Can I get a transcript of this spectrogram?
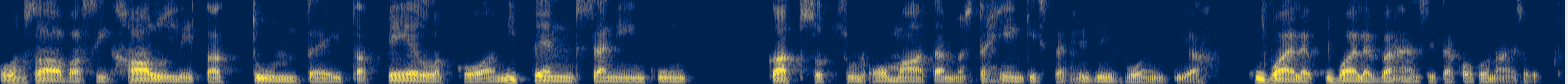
osaavasi hallita tunteita, pelkoa? Miten sä niin kuin katsot sun omaa tämmöistä henkistä hyvinvointia? Kuvaile, kuvaile vähän sitä kokonaisuutta.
